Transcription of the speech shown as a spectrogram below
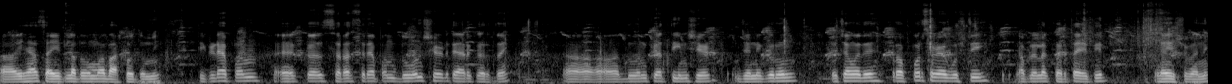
ह्या साईडला तुम्हाला दाखवतो मी. तिकडे आपण एक सरासरी आपण दोन शेड तयार करतो आहे दोन किंवा तीन शेड जेणेकरून त्याच्यामध्ये प्रॉपर सगळ्या गोष्टी आपल्याला करता येतील या हिशोबाने.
